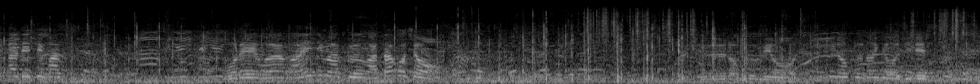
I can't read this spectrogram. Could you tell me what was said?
ーンが出てます。レーンは前島君愛宕賞16秒26の表示です。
